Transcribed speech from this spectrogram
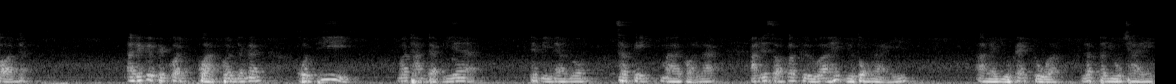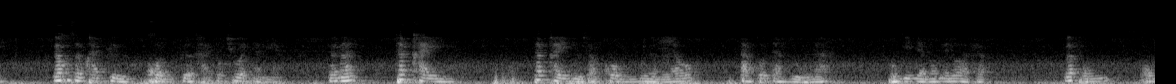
ก่อนนะอันนี้คือเป็นกวากวาคนดังนั้น คนที่มาทำแบบเนี้ยจะมีแนวโน้มสติมาก่อนละ อันที่สองก็คือว่าให้อยู่ตรงไหน อะไรอยู่ใกล้ตัวแล้วประยุกต์ใช้ แล้วข้อสำคัญคือคนเครือข่ายต้องช่วยกันเนี่ยดังนั้นถ้าใครถ้าใครอยู่สังคมเมืองแล้วต่างคนต่างอยู่นะ ผมยืนยันว่าไม่รอดครับ แล้วผมผม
